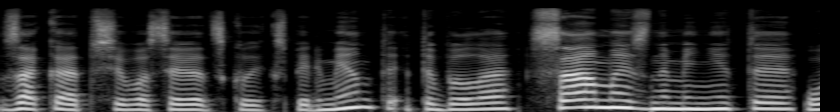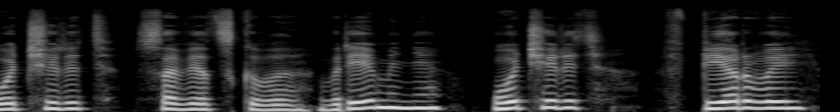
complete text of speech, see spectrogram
закат всего советского эксперимента, это была самая знаменитая очередь советского времени, очередь в первый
